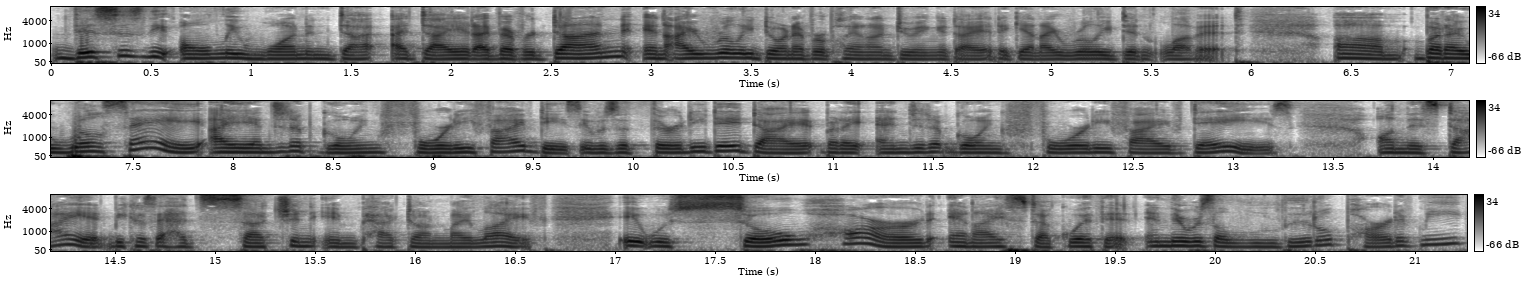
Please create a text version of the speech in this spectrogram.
This is the only one in di- a diet I've ever done, and I really don't ever plan on doing a diet again. I really didn't love it. Um, but I will say, I ended up going 45 days. It was a 30 day diet, but I ended up going 45 days on this diet because it had such an impact on my life. It was so hard, and I stuck with it. And there was a little part of me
